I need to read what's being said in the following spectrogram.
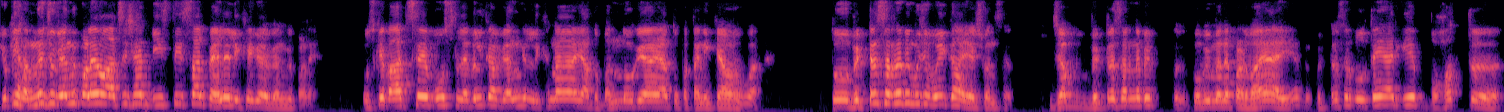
क्योंकि हमने जो व्यंग पढ़े वो आज से शायद बीस तीस साल पहले लिखे गए व्यंग पढ़े उसके बाद से वो उस लेवल का व्यंग लिखना या तो बंद हो गया या तो पता नहीं क्या हुआ। तो विक्टर सर ने भी मुझे वही कहा, यशवंत सर। जब विक्टर सर ने भी, को भी मैंने पढ़वाया ये, विक्टर सर बोलते हैं, यार, ये बहुत,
